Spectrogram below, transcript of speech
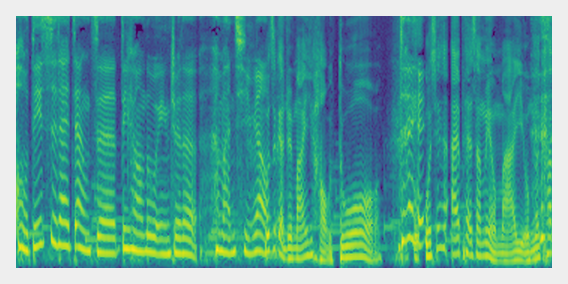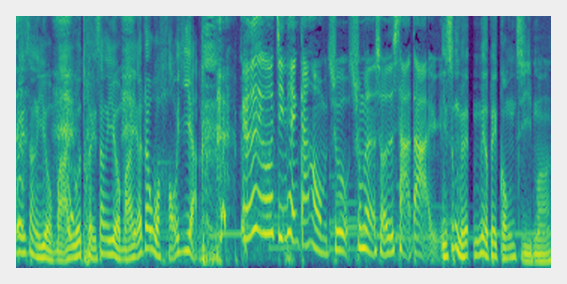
哦，第一次在这样子的地方录音，觉得还蛮奇妙。我只感觉蚂蚁好多。对，我现在 iPad 上面有蚂蚁，我们的咖啡上也有蚂蚁，我腿上也有蚂蚁，但我好痒。可是因为今天刚好我们出出门的时候是下大雨。你是没没有被攻击吗？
